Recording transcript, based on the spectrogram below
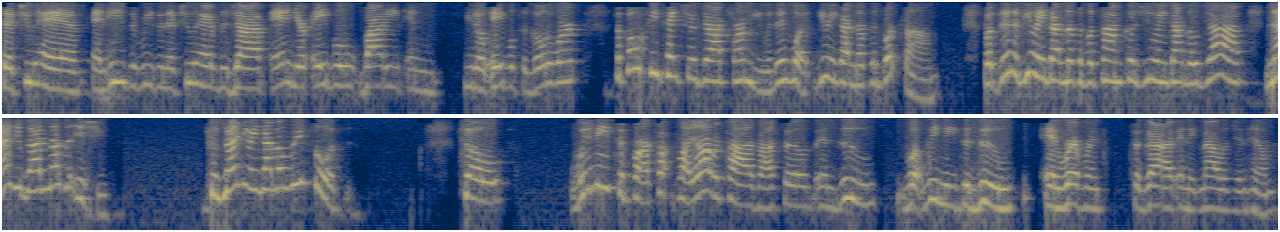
that you have, and He's the reason that you have the job, and you're able-bodied and you know able to go to work. Suppose He takes your job from you, and then what? You ain't got nothing but time. But then if you ain't got nothing but time because you ain't got no job, now you got another issue. Because now you ain't got no resources. So we need to prioritize ourselves and do what we need to do in reverence to God and acknowledging Him.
